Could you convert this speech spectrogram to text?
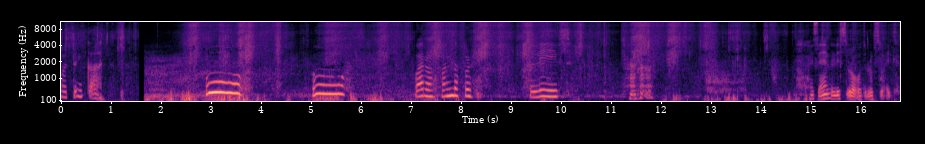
Oh, thank God. Ooh, what a wonderful leaves. it's endless road, looks like.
